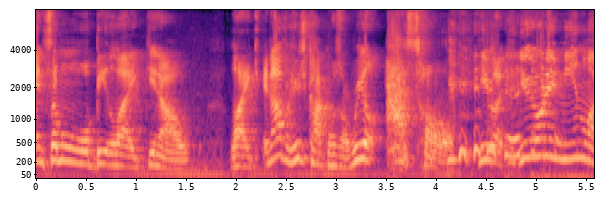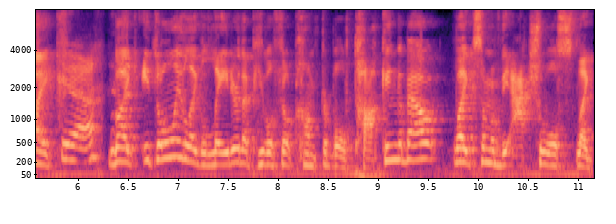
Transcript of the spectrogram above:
And someone will be like you know like and alfred hitchcock was a real asshole he like you know what i mean like Yeah. like it's only like later that people feel comfortable talking about like some of the actual like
